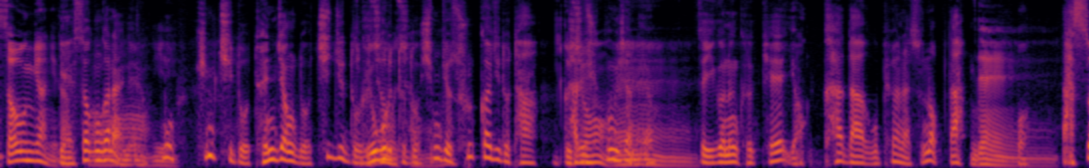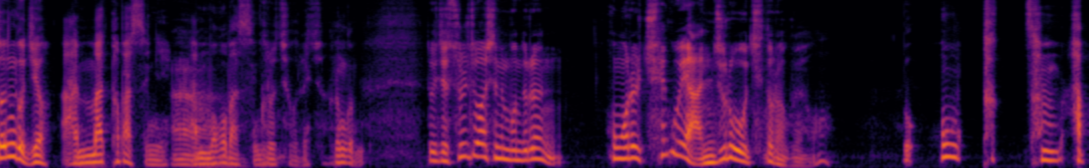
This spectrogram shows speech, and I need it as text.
썩은 게 아니라. 예, 썩은 건 어, 아니에요. 예. 뭐 김치도, 된장도, 치즈도, 그쵸, 요구르트도, 그쵸. 심지어 술까지도 다? 발효식품이잖아요. 예. 그래서 이거는 그렇게 역하다고 표현할 수는 없다. 네. 뭐, 낯선 거죠. 안 맡아봤으니, 아, 안 먹어봤으니. 그렇죠, 그렇죠. 그런 겁니다. 또 이제 술 좋아하시는 분들은 홍어를 최고의 안주로 치더라고요. 또 홍탁 삼합,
